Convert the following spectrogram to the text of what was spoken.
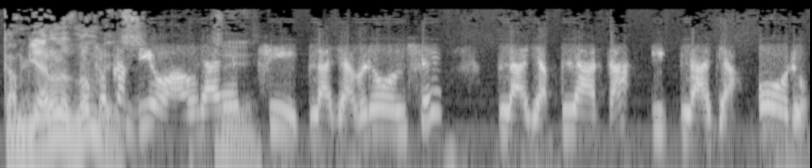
Cambiaron los nombres. Eso cambió, ahora Sí. es, sí, Playa Bronce, Playa Plata y Playa Oro.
